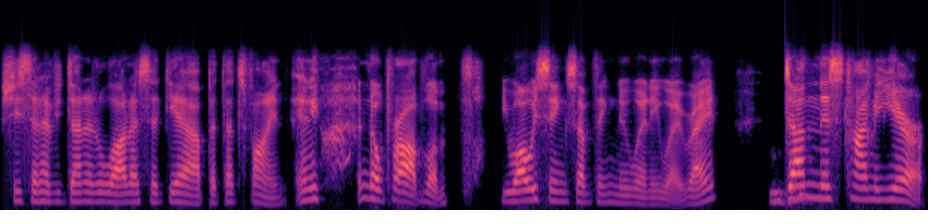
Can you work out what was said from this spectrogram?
She said, Have you done it a lot? I said, Yeah, but that's fine. Anyway, no problem. You always seeing something new anyway, right? Mhm. Done this time of year.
